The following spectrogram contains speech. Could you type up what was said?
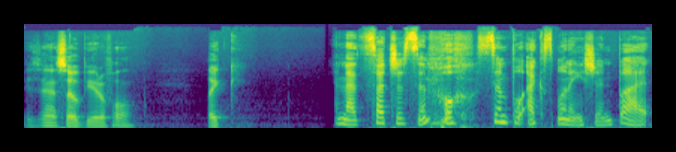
Isn't it so beautiful? Like, And that's such a simple, simple explanation, but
